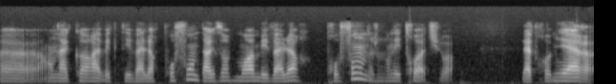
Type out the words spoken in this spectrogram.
euh, en accord avec tes valeurs profondes. Par exemple, moi, mes valeurs profondes, j'en ai trois, tu vois. La première,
